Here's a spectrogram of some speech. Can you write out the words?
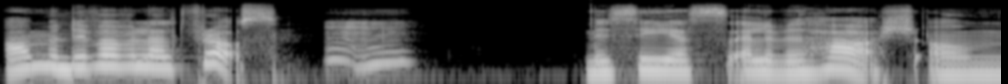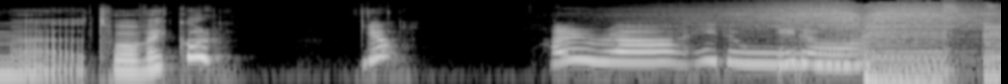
Ja men det var väl allt för oss. Mm. Vi ses, eller vi hörs om eh, två veckor. Ha det bra, hejdå! Hejdå!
